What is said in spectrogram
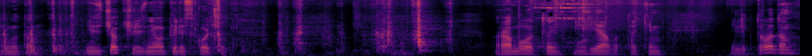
Вот он. Язычок через него перескочит. Работаю я вот таким электродом.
